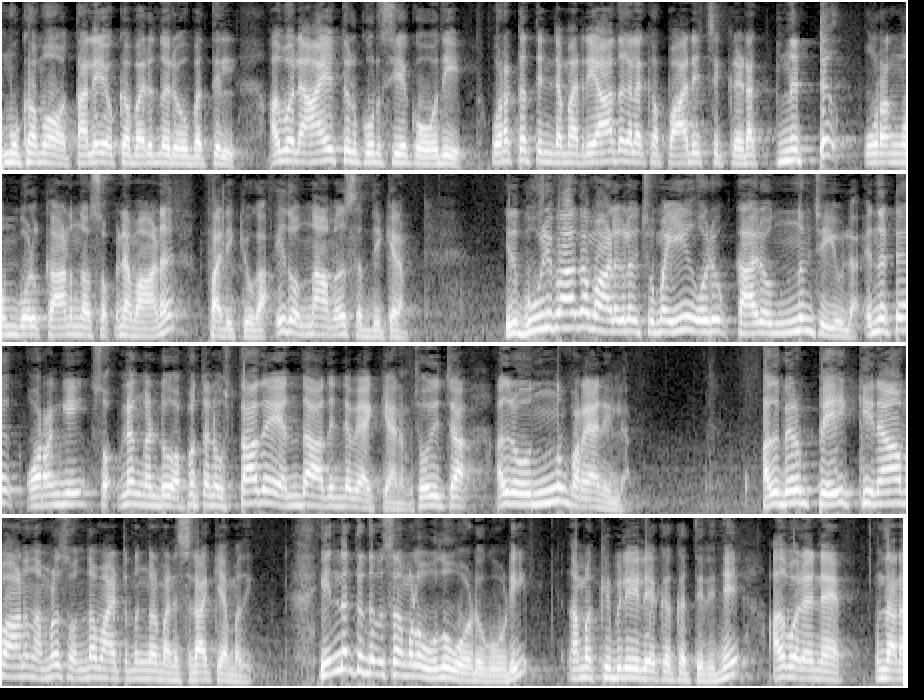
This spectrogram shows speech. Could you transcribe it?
മുഖമോ തലയൊക്കെ വരുന്ന രൂപത്തിൽ അതുപോലെ ആയത്തുൽ കുർസിയൊക്കെ ഓതി ഉറക്കത്തിന്റെ മര്യാദകളൊക്കെ പാലിച്ച് കിടന്നിട്ട് ഉറങ്ങുമ്പോൾ കാണുന്ന സ്വപ്നമാണ് ഫലിക്കുക. ഇതൊന്നാമത് ശ്രദ്ധിക്കണം. ഇത് ഭൂരിഭാഗം ആളുകളും ചുമ ഈ ഒരു കാര്യം ഒന്നും ചെയ്യൂല. എന്നിട്ട് ഉറങ്ങി സ്വപ്നം കണ്ടു. അപ്പൊ തന്നെ ഉസ്താദെ എന്താ അതിന്റെ വ്യാഖ്യാനം? ചോദിച്ചാൽ അതിനൊന്നും പറയാനില്ല. അത് വെറും പേയ്ക്കിനാവാണ് നമ്മൾ സ്വന്തമായിട്ട് നിങ്ങൾ മനസ്സിലാക്കിയാൽ മതി. ഇന്നത്തെ ദിവസം നമ്മൾ ഉളുവോടുകൂടി നമ്മൾ കിബിലയിലേക്കൊക്കെ തിരിഞ്ഞ് അതുപോലെ തന്നെ എന്താണ്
